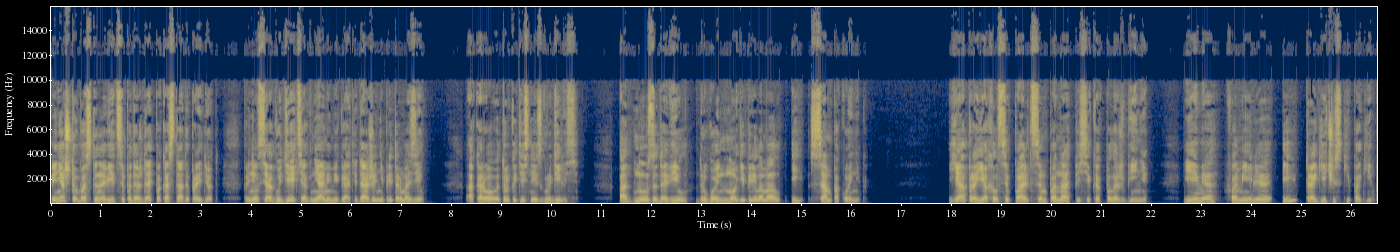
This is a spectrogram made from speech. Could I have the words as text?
И нет, чтобы остановиться, подождать, пока стадо пройдет. Принялся гудеть, огнями мигать и даже не притормозил. А коровы только тесней сгрудились. Одну задавил, другой ноги переломал и сам покойник. Я проехался пальцем по надписи, как по ложбине. Имя, фамилия и трагически погиб.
